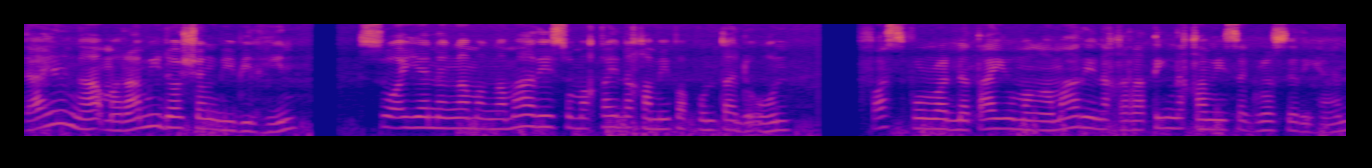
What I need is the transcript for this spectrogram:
Dahil nga marami daw siyang bibilhin. So ayan na nga mga mari, sumakay na kami papunta doon. Fast forward na tayo mga mari, nakarating na kami sa groceryhan.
